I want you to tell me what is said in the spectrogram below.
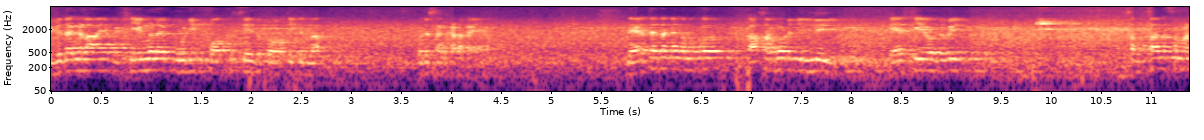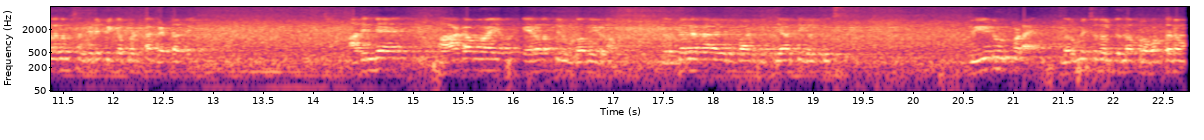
വിവിധങ്ങളായ വിഷയങ്ങളെ കൂടി ഫോക്കസ് ചെയ്ത് പ്രവർത്തിക്കുന്ന ഒരു സംഘടനയാണ്. നേരത്തെ തന്നെ നമുക്ക് കാസർഗോഡ് ജില്ലയിൽ കെ എസ് ഒടുവിൽ സംസ്ഥാന സമ്മേളനം സംഘടിപ്പിക്കപ്പെട്ട ഘട്ടത്തിൽ അതിന്റെ ഭാഗമായ കേരളത്തിൽ ഉടനീളം നിർധനരായ ഒരുപാട് വിദ്യാർത്ഥികൾക്ക് വീടുൾപ്പെടെ നിർമ്മിച്ചു നൽകുന്ന പ്രവർത്തനം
